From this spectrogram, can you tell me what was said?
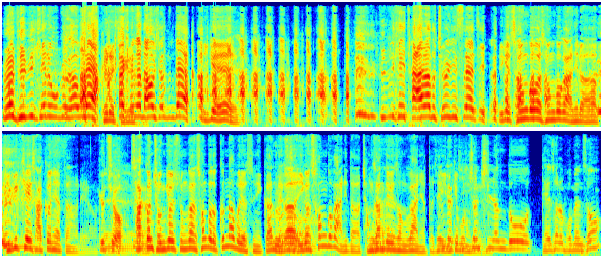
왜 BBK를 공격하고 그래? 그렇지, 각하가 그렇지. 나오셨는데. 이게 BBK 다 알아도 조용히 있어야지. 이게 선거가 선거가 아니라 BBK 사건이었단 말이에요. 그렇죠. 사건 종결 순간 선거도 끝나버렸으니까 그렇죠. 내가 이건 선거가 아니다. 정상적인 네. 선거가 아니었다. 제가 그러니까 이렇게 보는 거예요. 2007년도 대선을 보면서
